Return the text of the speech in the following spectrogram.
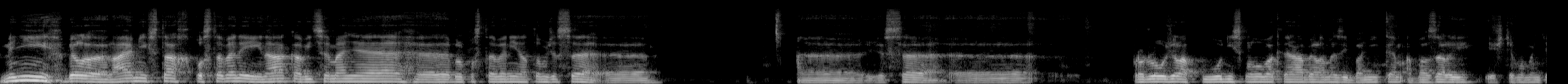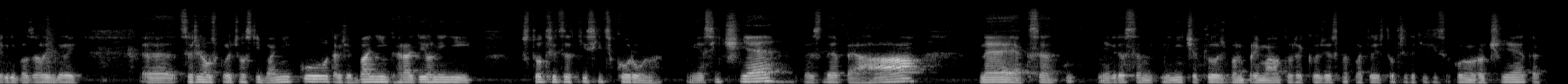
Nyní byl nájemní vztah postavený jinak a víceméně eh, byl postavený na tom, že se, eh, eh, že se prodloužila původní smlouva, která byla mezi Baníkem a Bazely, ještě v momentě, kdy Bazely byly ceřinou společností Baníku, takže Baník hradil nyní 130 tisíc korun měsíčně bez DPH, ne, jak se někde jsem nyní četl, že pan primátor řekl, že jsme platili 130 tisíc korun ročně, tak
